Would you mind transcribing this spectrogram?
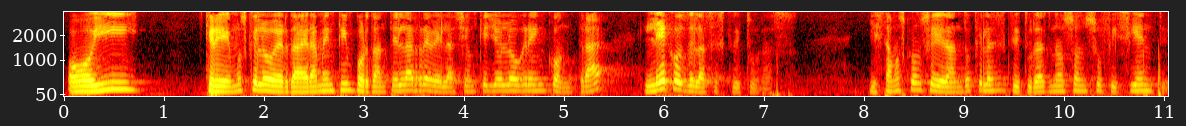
Hoy creemos que lo verdaderamente importante es la revelación que yo logre encontrar lejos de las escrituras. Y estamos considerando que las escrituras no son suficientes.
